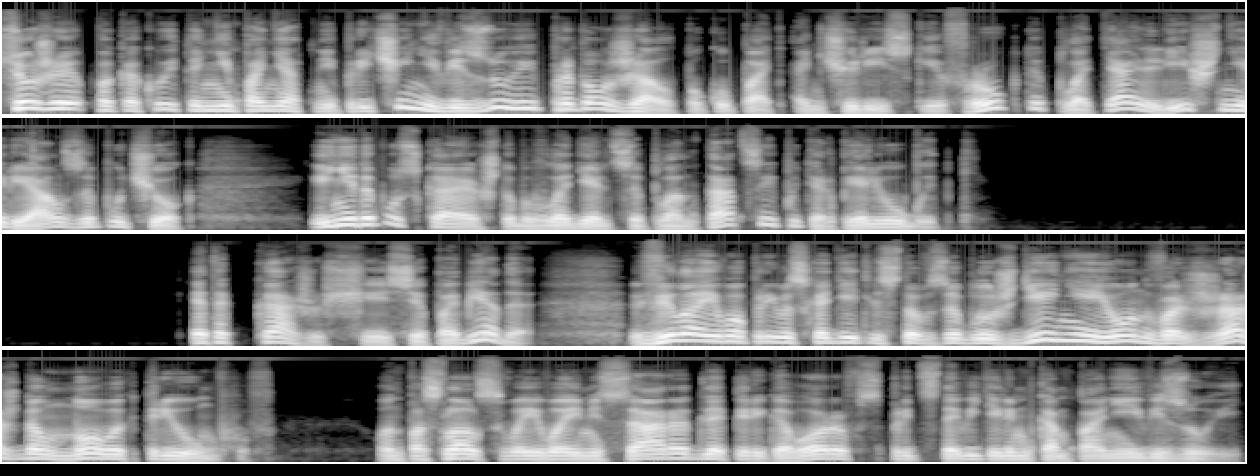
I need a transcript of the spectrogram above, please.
Все же по какой-то непонятной причине Везувий продолжал покупать анчурийские фрукты, платя лишний реал за пучок и не допуская, чтобы владельцы плантаций потерпели убытки. Эта кажущаяся победа ввела его превосходительство в заблуждение, и он возжаждал новых триумфов. Он послал своего эмиссара для переговоров с представителем компании «Везувий».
